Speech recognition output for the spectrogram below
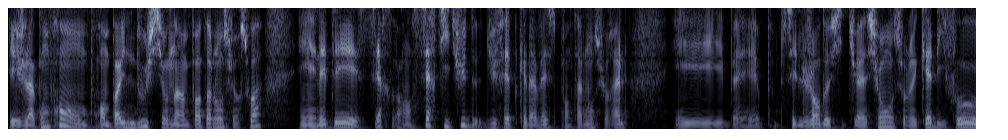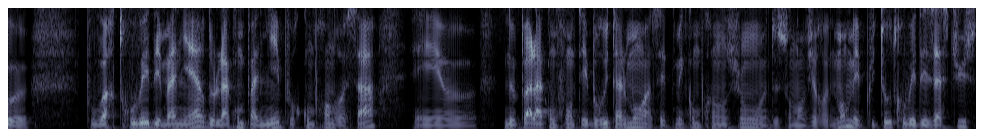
Et je la comprends, on ne prend pas une douche si on a un pantalon sur soi. Et elle était en certitude du fait qu'elle avait ce pantalon sur elle. Et ben, c'est le genre de situation sur lequel il faut... Euh, pouvoir trouver des manières de l'accompagner pour comprendre ça et euh, ne pas la confronter brutalement à cette mécompréhension de son environnement, mais plutôt trouver des astuces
